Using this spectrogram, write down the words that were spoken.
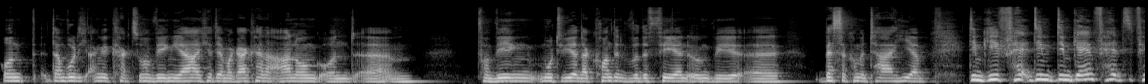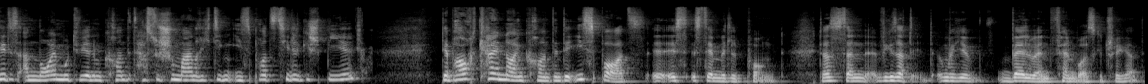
Und dann wurde ich angekackt, so von wegen, ja, ich hätte ja mal gar keine Ahnung und ähm, von wegen motivierender Content würde fehlen, irgendwie äh, besser Kommentar hier. Dem, dem, dem Game fehlt, fehlt es an neuen motivierendem Content. Hast du schon mal einen richtigen E-Sports-Titel gespielt? Der braucht keinen neuen Content. Der E-Sports äh, ist, ist der Mittelpunkt. Das ist dann, wie gesagt, irgendwelche Valorant-Fanboys getriggert.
